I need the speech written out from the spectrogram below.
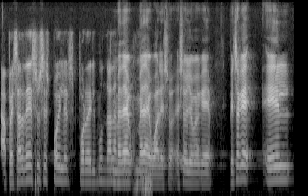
A pesar de sus spoilers por el mundo Me adelante. da, me da igual eso. Eso yo creo que. Piensa que él.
